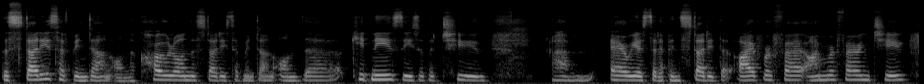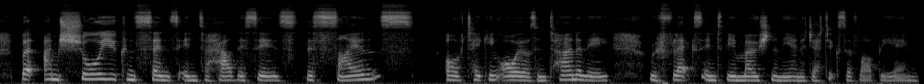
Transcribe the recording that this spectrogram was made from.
The studies have been done on the colon, the studies have been done on the kidneys. These are the two um, areas that have been studied that I've refer I'm referring to, but I'm sure you can sense into how this is this science of taking oils internally reflects into the emotion and the energetics of our being.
